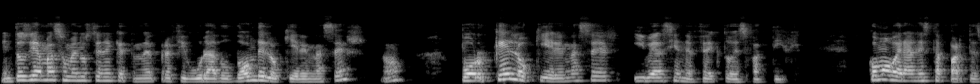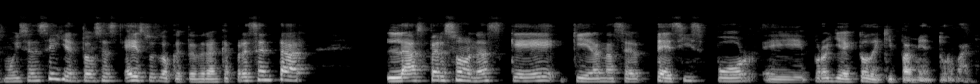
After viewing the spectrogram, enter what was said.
Entonces ya más o menos tienen que tener prefigurado dónde lo quieren hacer, ¿no? ¿Por qué lo quieren hacer? Y ver si en efecto es factible. Como verán, esta parte es muy sencilla, entonces esto es lo que tendrán que presentar las personas que quieran hacer tesis por eh, proyecto de equipamiento urbano.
